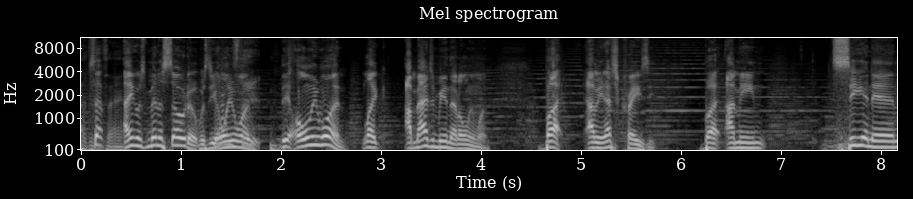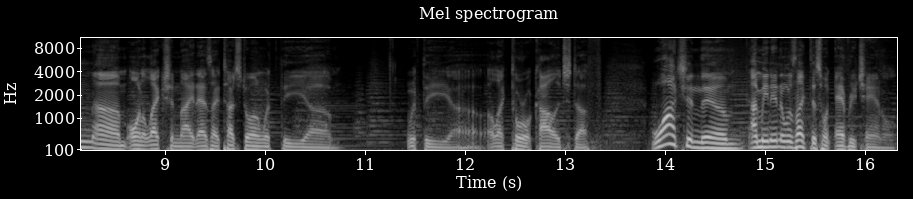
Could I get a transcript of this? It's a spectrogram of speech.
Except. I think it was Minnesota was the One only one. The only one. Like imagine being that only one. But I mean that's crazy. But I mean CNN um, on election night, as I touched on with the um, with the uh, electoral college stuff, watching them. I mean, and it was like this on every channel.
